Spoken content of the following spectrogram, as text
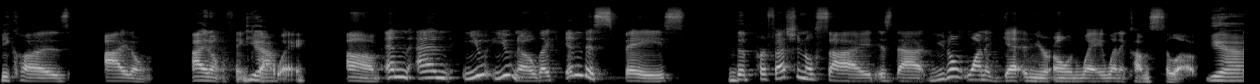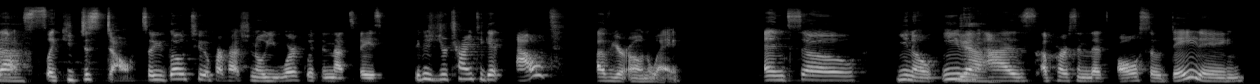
because i don't i don't think yeah. that way. Um, and and you you know like in this space the professional side is that you don't want to get in your own way when it comes to love. Yeah. That's like you just don't. So you go to a professional you work within that space because you're trying to get out of your own way. And so you know even yeah. as a person that's also dating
